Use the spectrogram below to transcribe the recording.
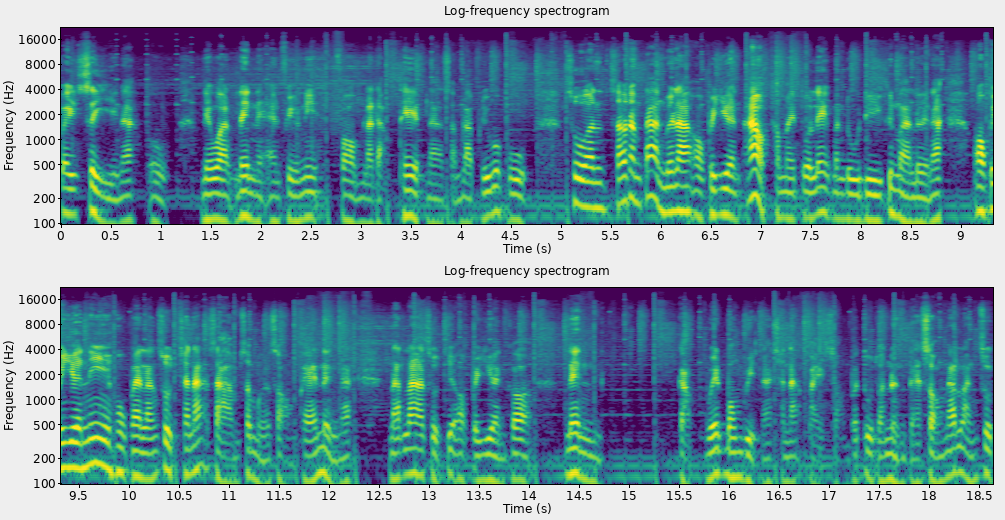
ไป 4 นะ โอ้เรียกว่าเล่นในแอนฟิลด์นี่ ฟอร์มระดับเทพนะสำหรับลิเวอร์พูลส่วนเซาท์แฮมป์ตันเวลาออกไปเยือนอ้าวทำไมตัวเลขมันดูดีขึ้นมาเลยนะ ออกไปเยือนนี่6แมตช์หลังสุดชนะ 3 เสมอ 2 แพ้1นะนัดล่าสุดที่ออกไปเยือนก็เล่น กับเวสบอมวิดนะชนะไป 2 ประตูต่อ1แต่ 2 นัดหลังสุด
